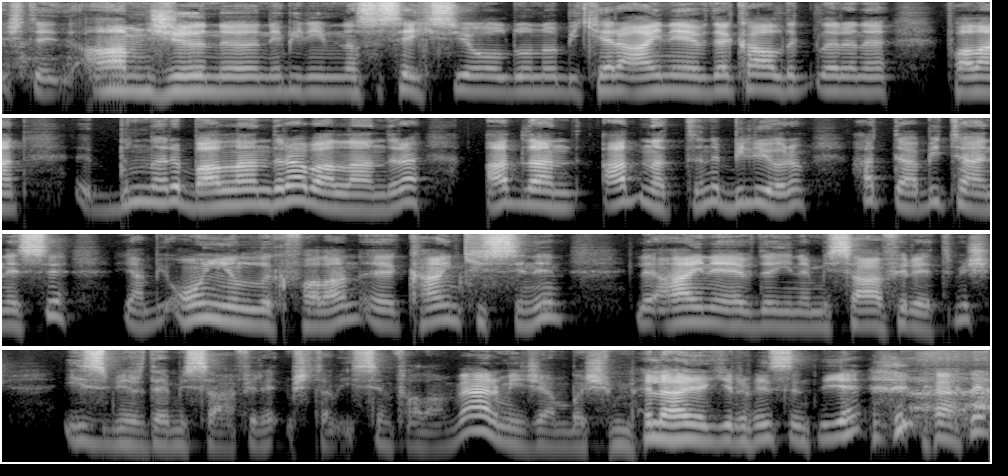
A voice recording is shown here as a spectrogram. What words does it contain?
işte amcığını ne bileyim nasıl seksi olduğunu bir kere aynı evde kaldıklarını falan bunları ballandıra ballandıra adlan, anlattığını biliyorum. Hatta bir tanesi yani bir 10 yıllık falan e, kankisinin aynı evde yine misafir etmiş. İzmir'de misafir etmiş tabii isim falan vermeyeceğim başım belaya girmesin diye. Yani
